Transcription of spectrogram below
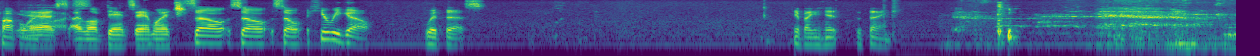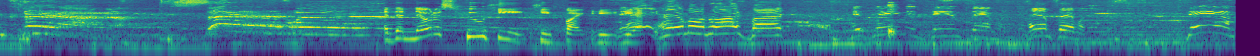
Papa Yes, I love Dan Sandwich. So so so here we go with this. If I can hit the thing. And then notice who he he fight he, he ham on rise back. His name is Dan Sandwich. Ham sandwich. Dan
